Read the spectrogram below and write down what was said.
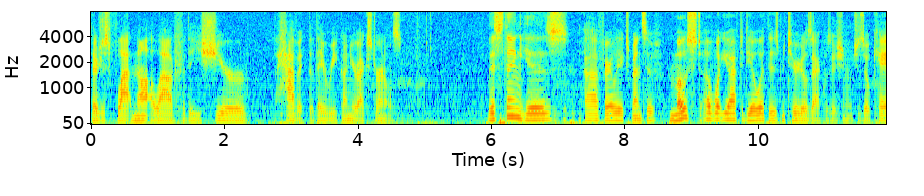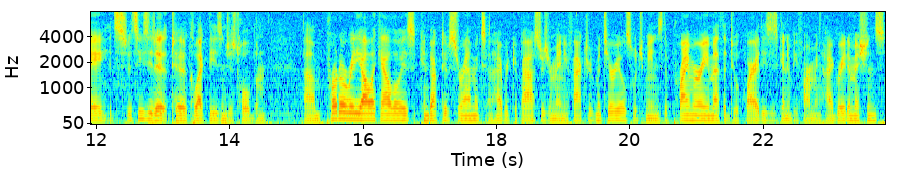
They're just flat not allowed for the sheer havoc that they wreak on your externals. This thing is uh, fairly expensive. Most of what you have to deal with is materials acquisition, which is okay. It's, it's easy to, to collect these and just hold them. Um, proto-radiolic alloys, conductive ceramics, and hybrid capacitors are manufactured materials, which means the primary method to acquire these is going to be farming high-grade emissions.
